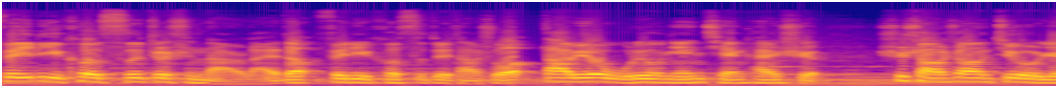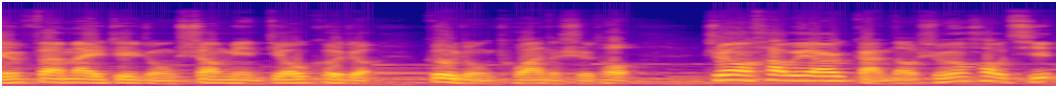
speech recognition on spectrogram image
菲利克斯：“这是哪儿来的？”菲利克斯对他说：“大约五六年前开始。”市场上就有人贩卖这种上面雕刻着各种图案的石头，这让哈维尔感到十分好奇，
